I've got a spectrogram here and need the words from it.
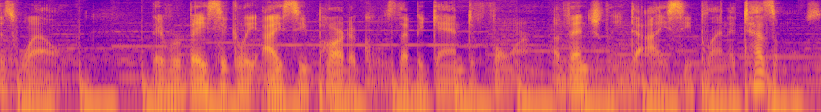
as well. They were basically icy particles that began to form, eventually into icy planetesimals,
